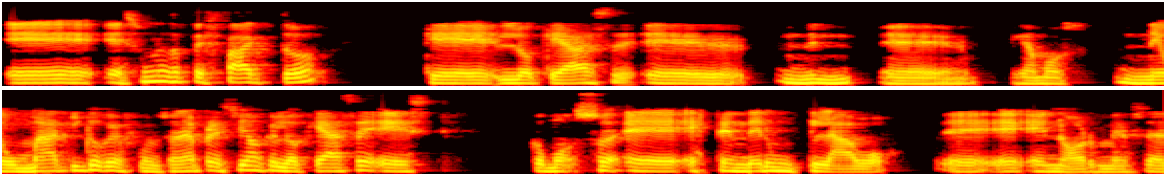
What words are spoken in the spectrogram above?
es un artefacto que lo que hace, digamos, neumático que funciona a presión, que lo que hace es como extender un clavo enorme. O sea,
